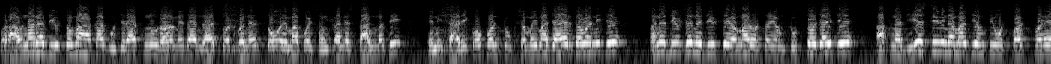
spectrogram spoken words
પણ આવનારા દિવસોમાં આખા ગુજરાતનું રણ મેદાન રાજકોટ બને તો એમાં કોઈ શંકાને સ્થાન નથી. એની તારીખો પણ ટૂંક સમયમાં જાહેર થવાની છે અને દિવસે ને દિવસે અમારો સંયમ તૂટતો જાય છે. આપના જીએસટીવી ના માધ્યમથી હું સ્પષ્ટપણે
